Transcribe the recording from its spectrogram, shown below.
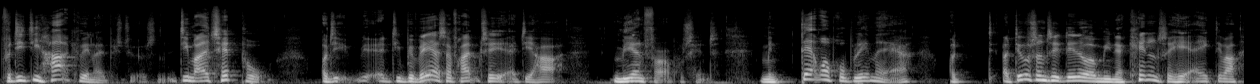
Fordi de har kvinder i bestyrelsen. De er meget tæt på, og de, de bevæger sig frem til, at de har mere end 40 procent. Men der, hvor problemet er, og, og det var sådan set det, der var min erkendelse her, ikke? det var,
